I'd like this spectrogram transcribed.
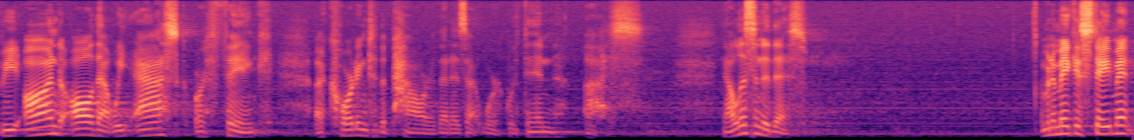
beyond all that we ask or think according to the power that is at work within us. Now, listen to this. I'm going to make a statement,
